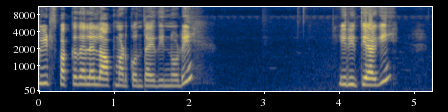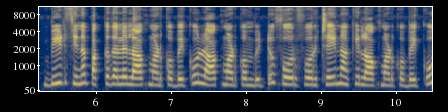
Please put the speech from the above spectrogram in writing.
ಬೀಡ್ಸ್ ಪಕ್ಕದಲ್ಲೇ ಲಾಕ್ ಮಾಡ್ಕೊತಾ ಇದ್ದೀನಿ ನೋಡಿ. ಈ ರೀತಿಯಾಗಿ ಬೀಡ್ಸಿನ ಪಕ್ಕದಲ್ಲೇ ಲಾಕ್ ಮಾಡ್ಕೋಬೇಕು. ಲಾಕ್ ಮಾಡ್ಕೊಂಬಿಟ್ಟು ಫೋರ್ ಫೋರ್ ಚೈನ್ ಹಾಕಿ ಲಾಕ್ ಮಾಡ್ಕೋಬೇಕು.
